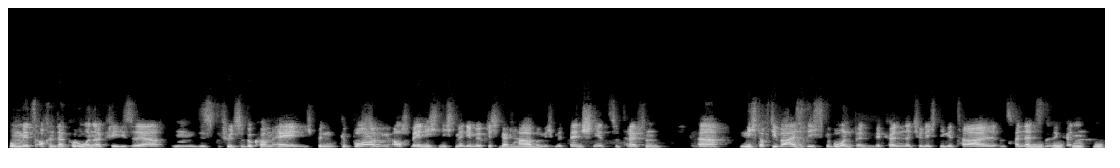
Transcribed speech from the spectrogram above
um jetzt auch in der Corona-Krise, ja, um dieses Gefühl zu bekommen, hey, ich bin geborgen, auch wenn ich nicht mehr die Möglichkeit mhm. habe, mich mit Menschen jetzt zu treffen, äh, nicht auf die Weise, die ich es gewohnt bin. Wir können natürlich digital uns vernetzen, wir können mhm, mhm,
